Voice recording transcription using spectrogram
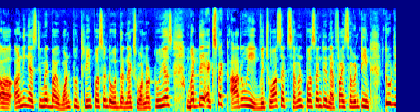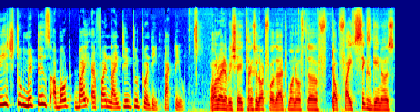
uh, earning estimate by 1 to 3 percent over the next one or two years, but they expect ROE, which was at 7 percent in FY17, to reach to mid-teens about by FY19 to 20. Back to you. All right, Abhishek, thanks a lot for that. One of the top five, six gainers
